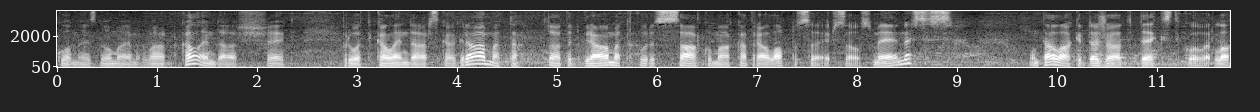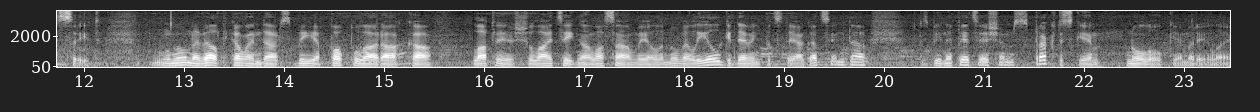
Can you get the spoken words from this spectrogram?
ko mēs domājam ar vārdu kalendārs šeit. Proti, kalendārs kā grāmata. Tā ir grāmata, kuras sākumā katrā lapusē ir savs mēnesis, un tālāk ir dažādi teksti, ko var lasīt. Nu, Nevelti kalendārs bija populārākā latviešu laicīgā lasāmviela nu vēl ilgi 19. gadsimtā. Tas bija nepieciešams praktiskiem nolūkiem arī, lai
